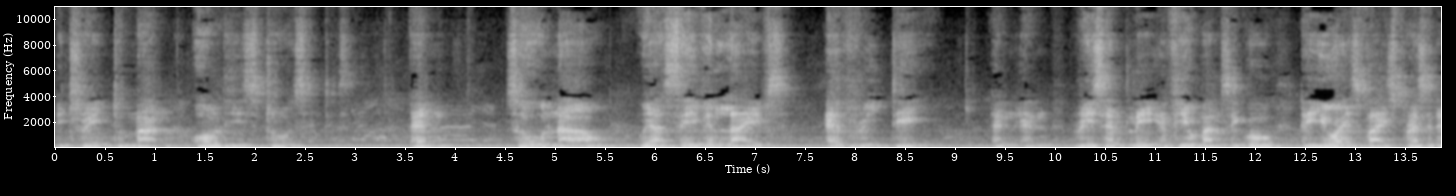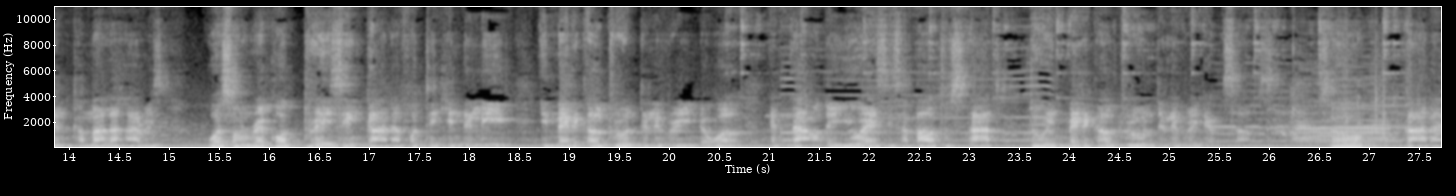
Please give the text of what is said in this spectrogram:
be trained to man all these drone centers. And so now we are saving lives every day. And, and recently, a few months ago, the US Vice President Kamala Harris was on record praising Ghana for taking the lead in medical drone delivery in the world. And now the US is about to start doing medical drone delivery themselves. So Ghana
